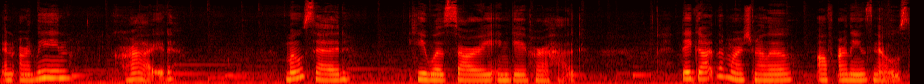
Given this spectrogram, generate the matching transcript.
and Arlene cried. Moe said he was sorry and gave her a hug. They got the marshmallow off Arlene's nose.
